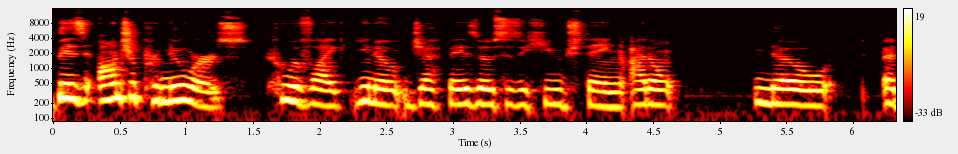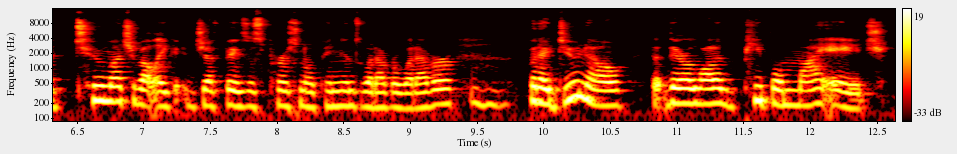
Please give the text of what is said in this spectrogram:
biz entrepreneurs who have like you know Jeff Bezos is a huge thing. I don't know uh, too much about like Jeff Bezos' personal opinions, whatever, whatever. But I do know that there are a lot of people my age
